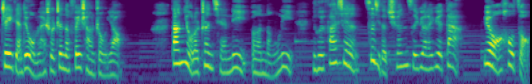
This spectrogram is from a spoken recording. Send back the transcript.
这一点对我们来说真的非常重要。当你有了赚钱力，有了能力，你会发现自己的圈子越来越大，越往后走，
